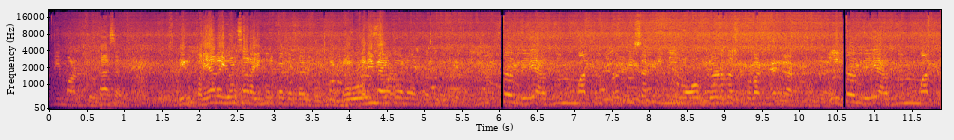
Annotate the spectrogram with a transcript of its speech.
ನೀವು ಹಾಂ ಸರ್. ಈಗ ಪರಿಹಾರ ಏಳು ಸಾವಿರ ಐನೂರು ರೂಪಾಯಿ ಕೊಡ್ತಾ ಇದೆ ಅದನ್ನ ಮಾತ್ರ ಪ್ರತಿ ಸರ್ತಿ ನೀವು ಅವ್ರು ಬೇಡದಷ್ಟು ಕೊಡಕ್ಕೆ ಹೆಂಗೆ ಆಗ್ತದೆ? ಅದನ್ನ ಮಾತ್ರ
